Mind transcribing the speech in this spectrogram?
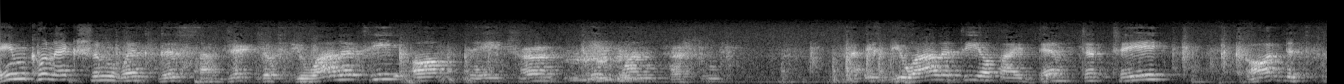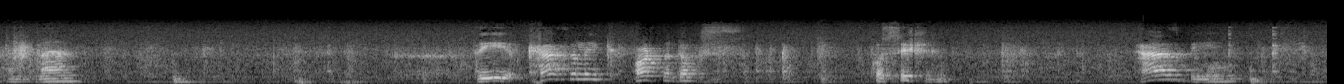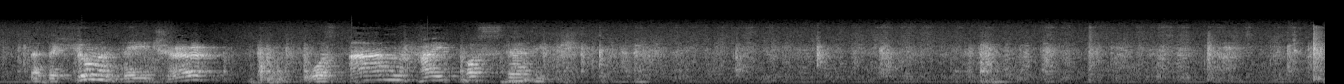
in connection with this subject of duality of nature in one person, that is, duality of identity, God and man. The Catholic Orthodox position has been that the human nature was anhypostatic.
